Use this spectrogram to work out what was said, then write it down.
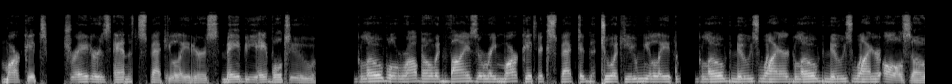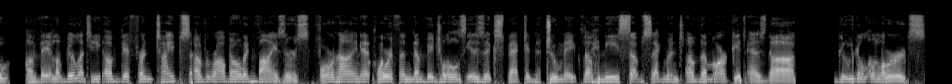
market. Traders and speculators may be able to. Global Robo Advisory Market expected to accumulate. Globe Newswire Globe Newswire also. Availability of different types of robo advisors for high net worth individuals is expected to make the HNI subsegment of the market as the Google Alerts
